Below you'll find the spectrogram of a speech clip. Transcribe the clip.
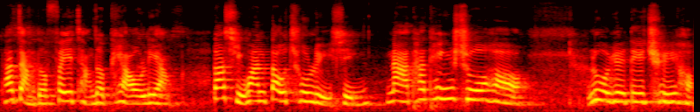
她长得非常的漂亮，她喜欢到处旅行。那她听说，哈，落月地区，哈，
